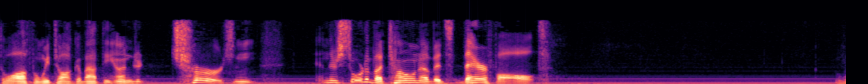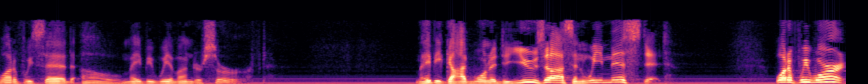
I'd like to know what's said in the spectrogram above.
So often we talk about the under church, and, and there's sort of a tone of it's their fault. What if we said, oh, maybe we have underserved? Maybe God wanted to use us and we missed it. What if we weren't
